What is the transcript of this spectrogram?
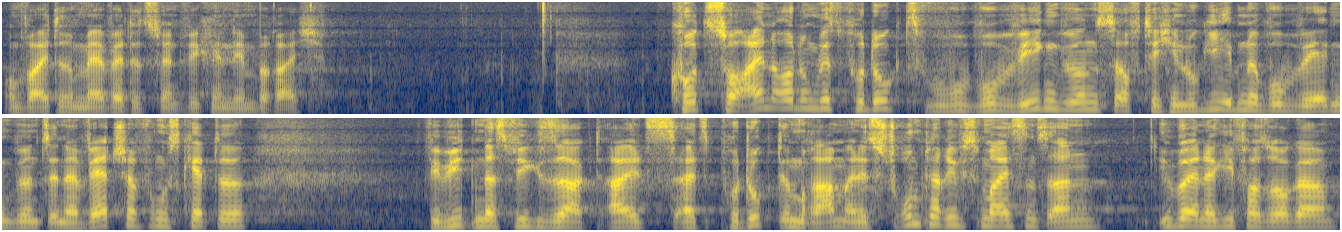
um weitere Mehrwerte zu entwickeln in dem Bereich. Kurz zur Einordnung des Produkts, wo, wo bewegen wir uns auf Technologieebene, wo bewegen wir uns in der Wertschöpfungskette. Wir bieten das, wie gesagt, als, als Produkt im Rahmen eines Stromtarifs meistens an, über Energieversorger,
